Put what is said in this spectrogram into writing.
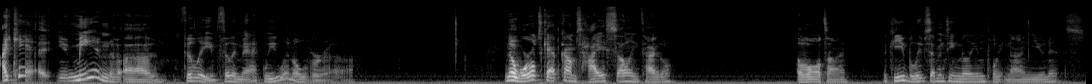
I can't. Me and uh, Philly Philly Mac, we went over. Uh, you know, World's Capcom's highest selling title of all time. Like, can you believe 17 million point nine units?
